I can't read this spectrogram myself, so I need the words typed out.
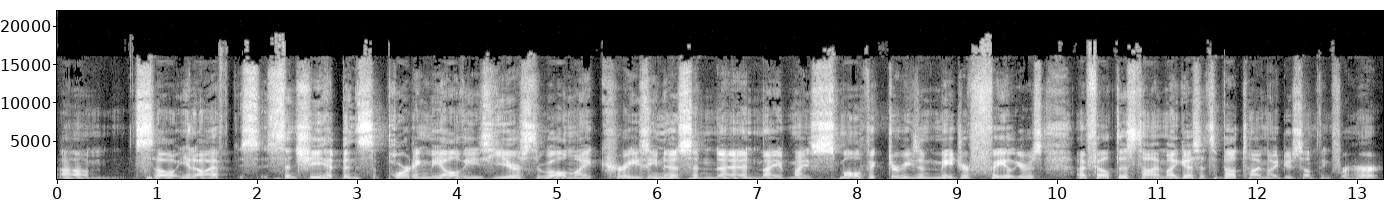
Um, so you know, I've, since she had been supporting me all these years through all my craziness and and my my small victories and major failures, I felt this time, I guess it's about time I do something for her.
